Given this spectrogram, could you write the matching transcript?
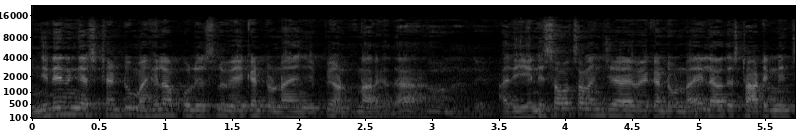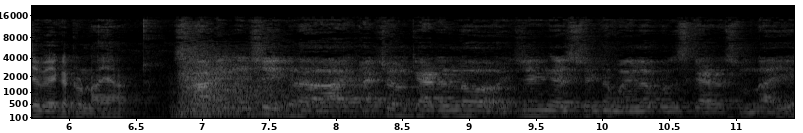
ఇంజనీరింగ్ అసిస్టెంట్ మహిళా పోలీసులు వేకెంట్ ఉన్నాయని చెప్పి అంటున్నారు కదా. అవునండి. అది ఎన్ని సంవత్సరాల నుంచి వేకెంట్ ఉన్నాయి? లేకపోతే స్టార్టింగ్ నుంచే వేకెంట్ ఉన్నాయా? స్టార్టింగ్ నుంచి ఇక్కడ యాక్చువల్ క్యాడర్లో ఇంజనీరింగ్ అసిస్టెంట్ మహిళా పోలీస్ క్యాడర్స్ ఉన్నాయి.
